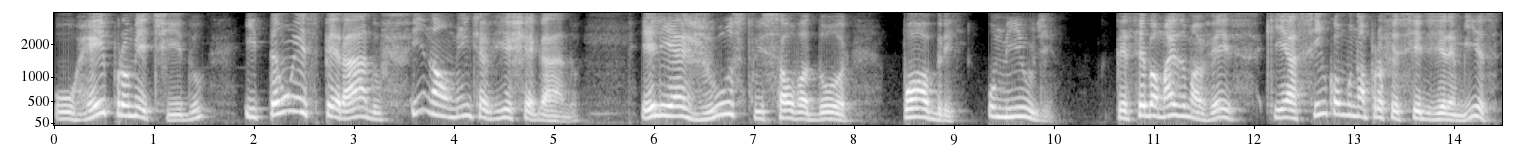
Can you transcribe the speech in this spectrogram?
O rei prometido e tão esperado finalmente havia chegado. Ele é justo e salvador, pobre, humilde. Perceba mais uma vez que, assim como na profecia de Jeremias,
